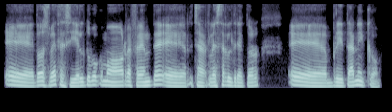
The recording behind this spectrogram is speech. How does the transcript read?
eh, dos veces y él tuvo como referente eh, Richard Lester, el director eh, británico.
